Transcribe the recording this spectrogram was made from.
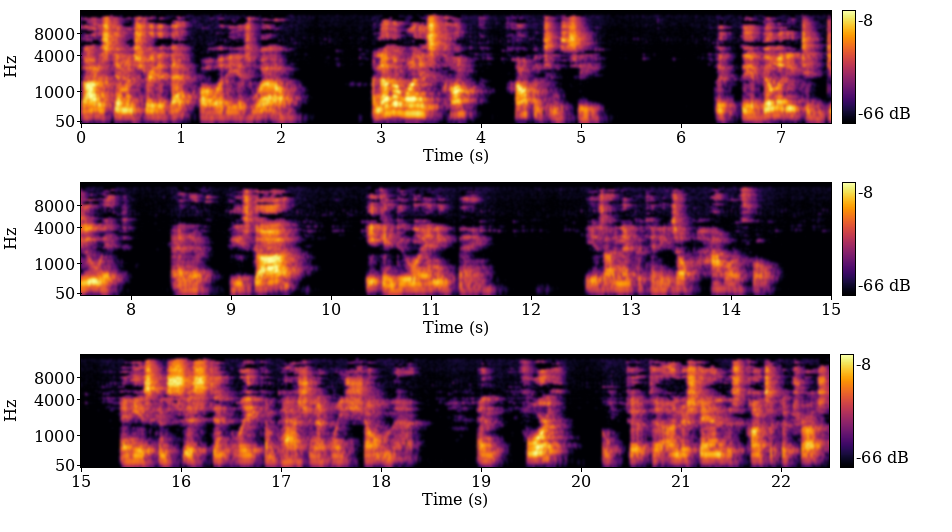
God has demonstrated that quality as well. Another one is comp- competency, the, the ability to do it. And if He's God, He can do anything. He is omnipotent, He is all powerful. And He has consistently, compassionately shown that. And fourth, to, to understand this concept of trust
